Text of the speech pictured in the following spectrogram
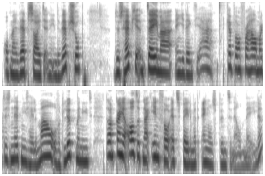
op mijn website en in de webshop. Dus heb je een thema en je denkt, ja, ik heb wel een verhaal, maar het is net niet helemaal of het lukt me niet, dan kan je altijd naar info@spelenmetengels.nl mailen.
